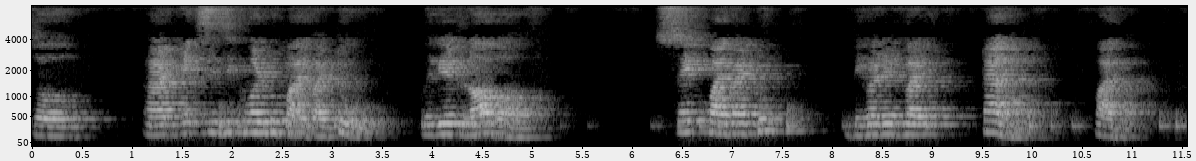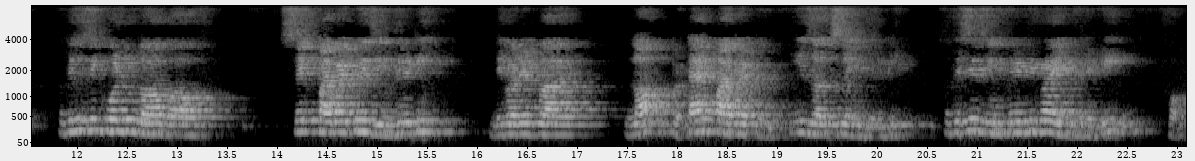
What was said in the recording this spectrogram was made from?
So at x is equal to pi by 2, we get log of sec pi by 2 divided by tan pi by so this is equal to log of sec pi by 2 is infinity divided by log tan pi by 2 is also infinity. So this is infinity by infinity form.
